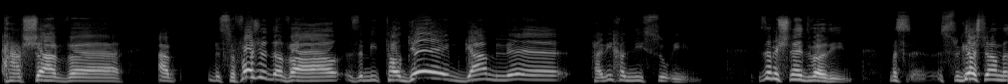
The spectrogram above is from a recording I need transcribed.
עכשיו, אה, בסופו של דבר זה מתרגם גם לתהליך הנישואין. זה בשני דברים. סוגיה שלמה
